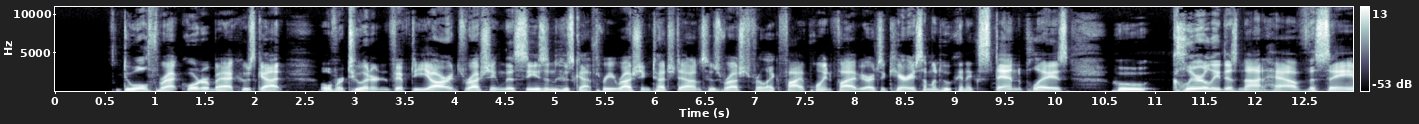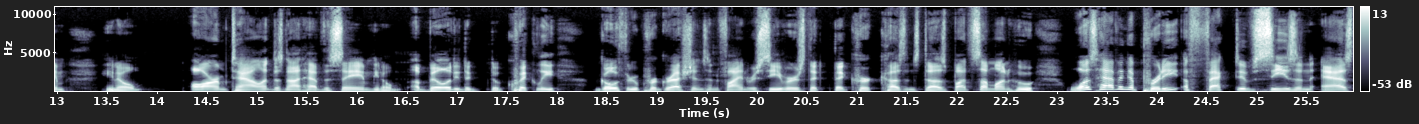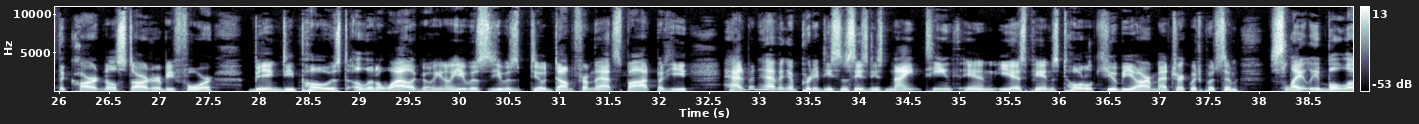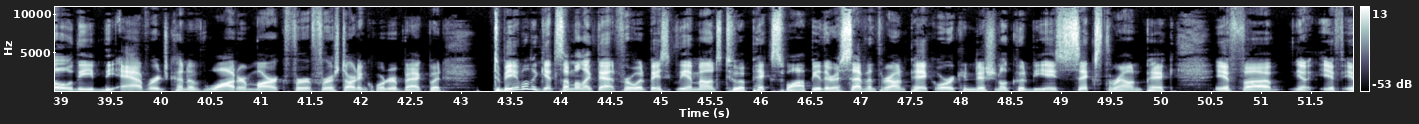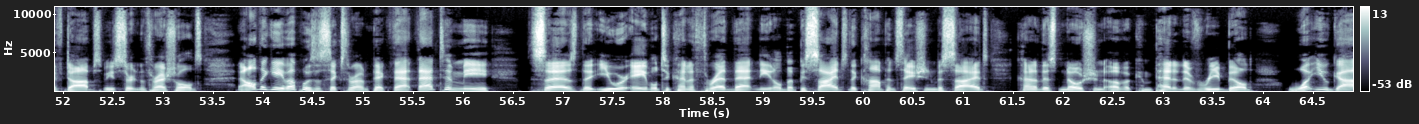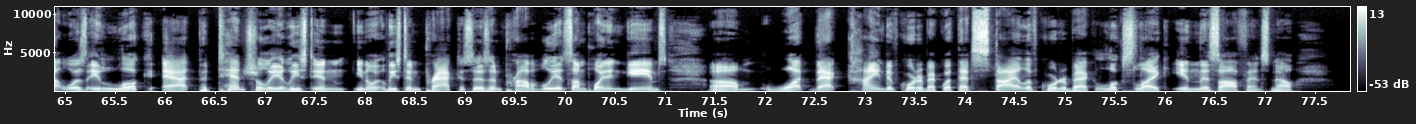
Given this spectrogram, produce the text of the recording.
dual threat quarterback who's got over 250 yards rushing this season, who's got three rushing touchdowns, who's rushed for like 5.5 yards a carry, someone who can extend plays, who clearly does not have the same, you know, arm talent, does not have the same, you know, ability to, to quickly go through progressions and find receivers that, that Kirk Cousins does, but someone who was having a pretty effective season as the Cardinal starter before being deposed a little while ago. You know, he was he was you know dumped from that spot, but he had been having a pretty decent season. He's 19th in ESPN's total QBR metric, which puts him slightly below the the average kind of watermark for for a starting quarterback, but to be able to get someone like that for what basically amounts to a pick swap, either a seventh round pick or a conditional could be a sixth round pick if uh, you know if if Dobbs meets certain thresholds. All they gave up was a sixth round pick. That that to me says that you were able to kind of thread that needle. But besides the compensation, besides kind of this notion of a competitive rebuild, what you got was a look at potentially, at least in you know, at least in practices and probably at some point in games, um, what that kind of quarterback, what that style of quarterback looks like in this offense. Now,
